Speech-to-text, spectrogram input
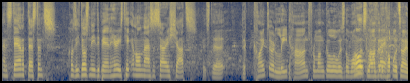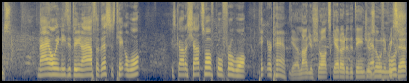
and staying at distance because he does need to be in here. He's taking unnecessary shots. It's the the counter lead hand from Angulo is the one Oh, that's landed a couple of times. Now all he needs to do now after this is take a walk. He's got his shots off. Go for a walk. Take your time. Yeah, land your shots, get out of the danger Yep, zone and course. reset.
